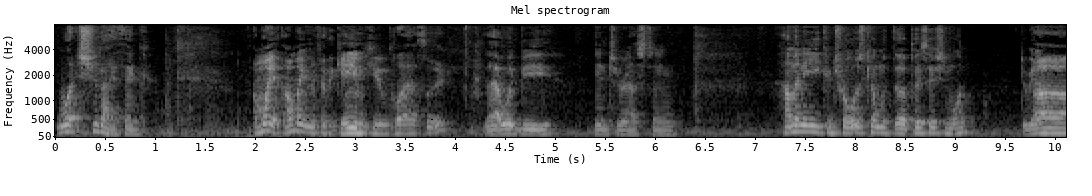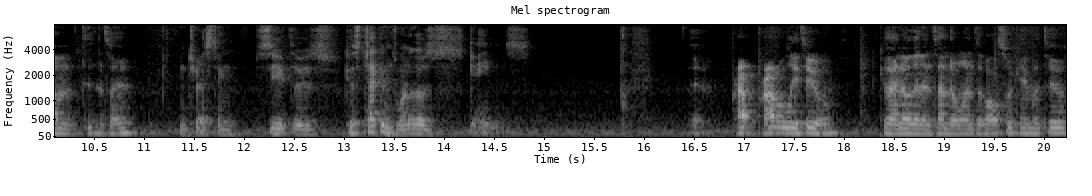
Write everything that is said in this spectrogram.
what should I think? I'm wait. I'm waiting for the GameCube Classic. That would be interesting. How many controllers come with the PlayStation One? Do we know? Um, didn't say. interesting. See if there's because Tekken's one of those games. Yeah, Pro- probably two, because I know the Nintendo ones have also came with two,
